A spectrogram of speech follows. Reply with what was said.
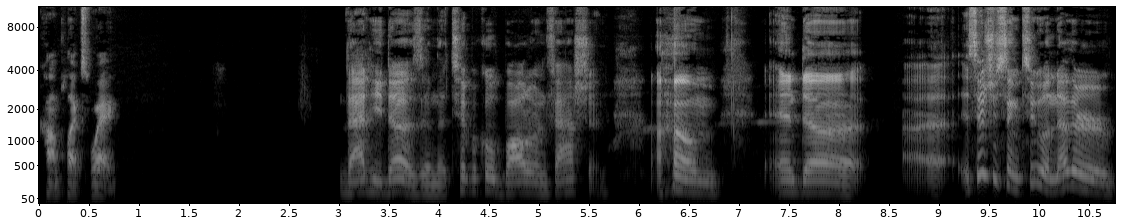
complex way. That he does in the typical Baldwin fashion. Um, and uh, uh, it's interesting, too. Another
